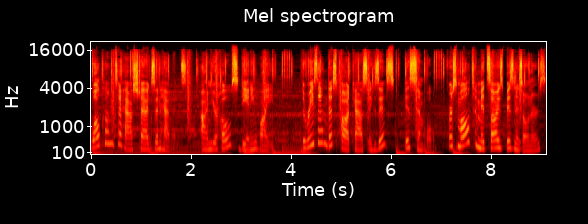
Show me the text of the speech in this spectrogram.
Welcome to Hashtags and Habits. I'm your host, Danni White. The reason this podcast exists is simple. For small to mid sized business owners,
